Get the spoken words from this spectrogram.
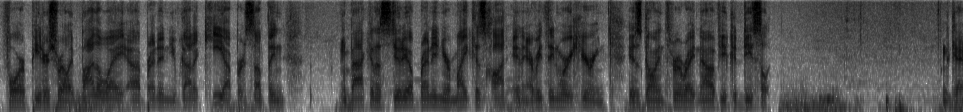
for Peter Chiarelli. By the way, uh, Brendan, you've got a key up or something back in the studio. Brendan, your mic is hot, and everything we're hearing is going through right now. If you could diesel. Okay.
